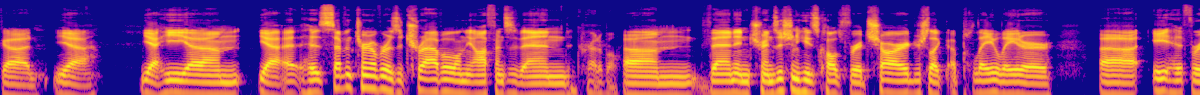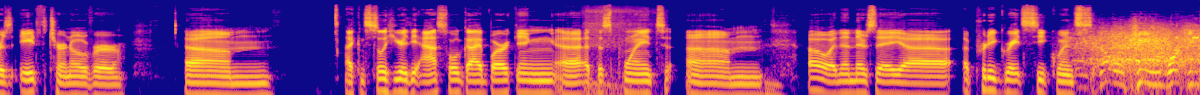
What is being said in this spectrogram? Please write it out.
God, yeah, yeah. He um yeah uh, his seventh turnover is a travel on the offensive end. Incredible. Um, then in transition, he's called for a charge, like a play later, uh, eight for his eighth turnover. Um, I can still hear the asshole guy barking uh, at this point. Um, oh, and then there's a uh, a pretty great sequence. Double team working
